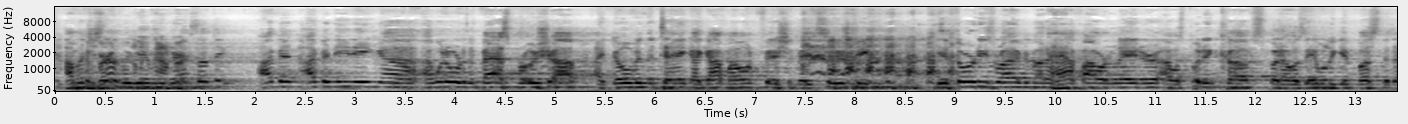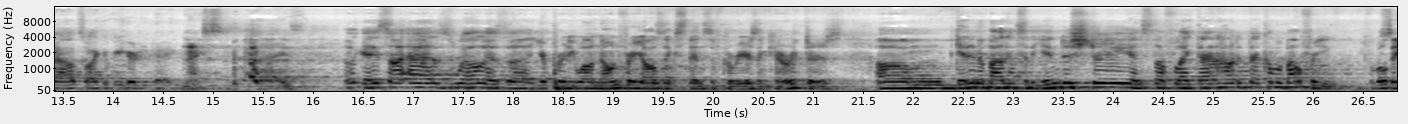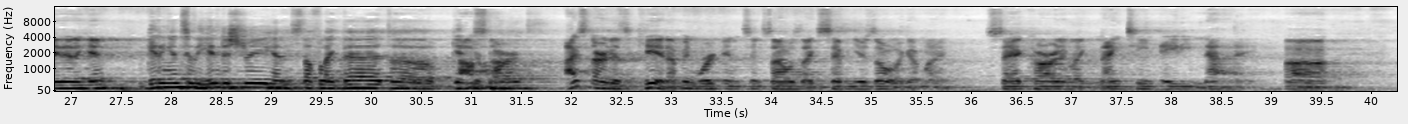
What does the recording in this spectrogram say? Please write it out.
How about yourself? Were you able to grab something? I've been I've been eating. Uh, I went over to the Bass Pro Shop. I dove in the tank. I got my own fish and made sushi. the authorities arrived about a half hour later. I was put in cuffs, but I was able to get busted out, so I could be here today. Nice. Nice. Okay, so as well as uh, you're pretty well known for y'all's extensive careers and characters, um, getting about into the industry and stuff like that, how did that come about for you? For both Say that again. Getting into the industry and stuff like that, uh, getting I'll your start. parts. I started as a kid. I've been working since I was like seven years old. I got my SAG card in like 1989. Uh,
